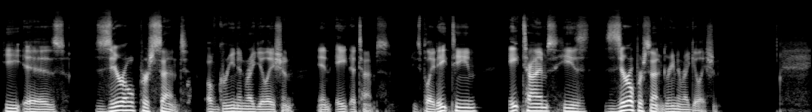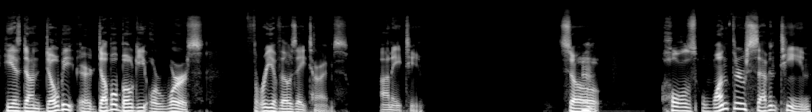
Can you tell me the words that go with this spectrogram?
He is zero percent of green in regulation in eight attempts. He's played 18, eight times. He's zero percent green in regulation. He has done doby, or double bogey or worse three of those eight times on 18. So hmm. holes 1 through 17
